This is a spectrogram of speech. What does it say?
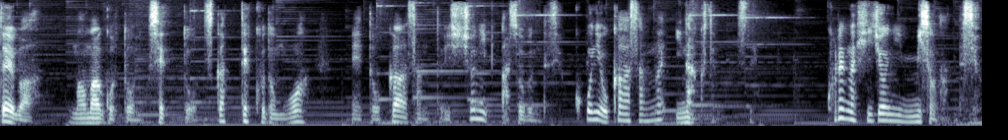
例えば、ままごとのセットを使って子供は、えっと、お母さんと一緒に遊ぶんですよ。ここにお母さんがいなくてもですね。これが非常にミソなんですよ。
